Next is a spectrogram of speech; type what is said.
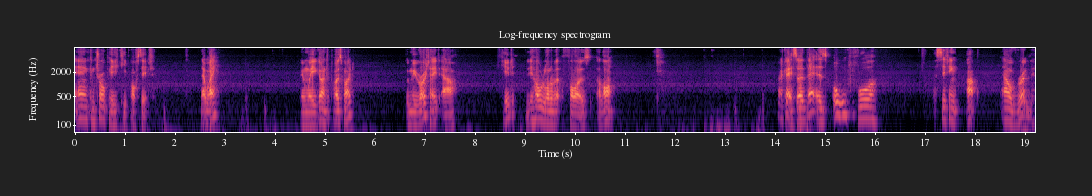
and Control P keep offset. That way, when we go into pose mode, when we rotate our head, the whole lot of it follows along. Okay, so that is all for setting up our rig.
